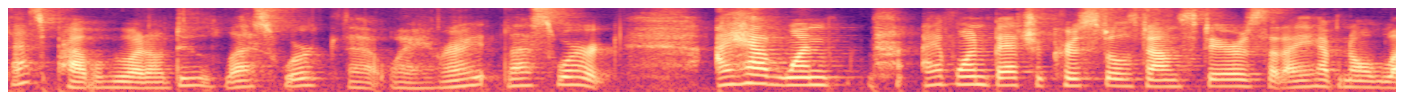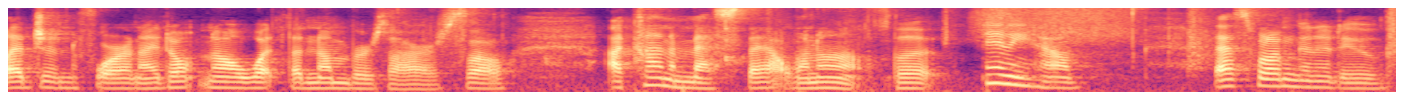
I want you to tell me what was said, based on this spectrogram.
That's probably what I'll do. Less work that way, right? Less work. I have one I have one batch of crystals downstairs that I have no legend for and I don't know what the numbers are. So I kind of messed that one up. But anyhow, that's what I'm going to do.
